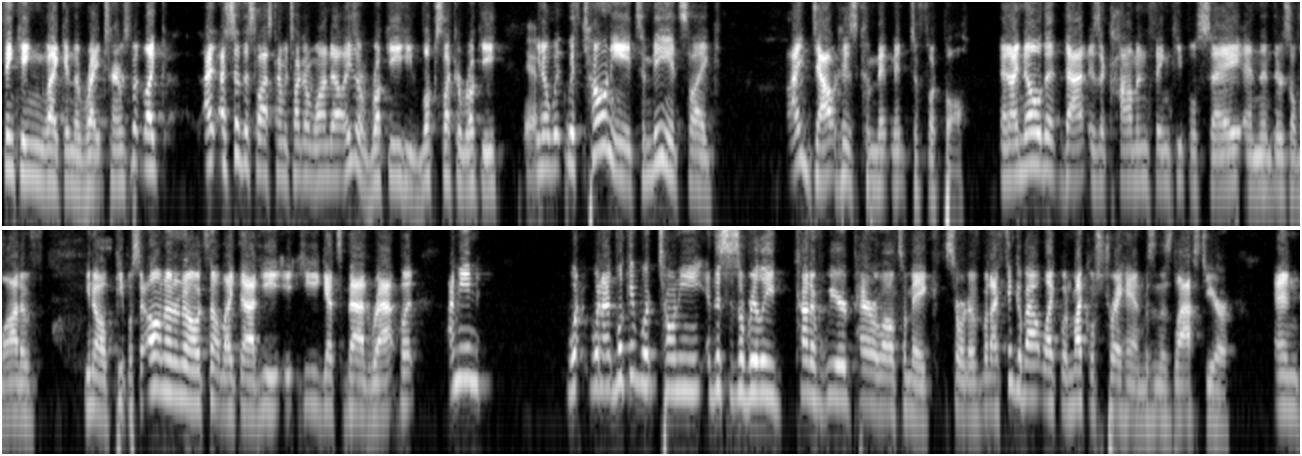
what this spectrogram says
thinking like in the right terms. But like I, I said this last time we talked about Wan'Dale, he's a rookie. He looks like a rookie. Yeah. You know, with, with Tony, to me, it's like I doubt his commitment to football. And I know that that is a common thing people say. And then there's a lot of you know, people say, "Oh no, no, no, it's not like that." He he gets bad rap, but I mean, what when I look at what Tony, and this is a really kind of weird parallel to make, sort of, but I think about like when Michael Strahan was in his last year, and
